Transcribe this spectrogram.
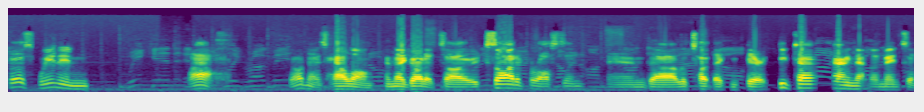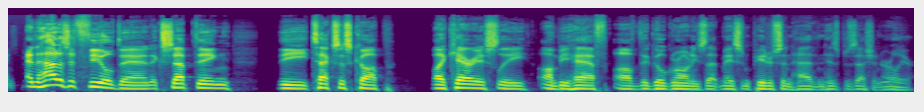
First win in wow, God knows how long, and they got it. So excited for Austin, and uh, let's hope they can carry, keep carrying that momentum. And how does it feel, Dan, accepting the Texas Cup vicariously on behalf of the Gilgronis that Mason Peterson had in his possession earlier?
